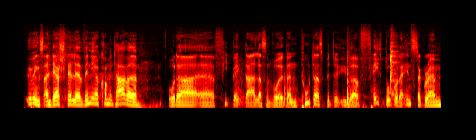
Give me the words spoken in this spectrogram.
Übrigens, an der Stelle, wenn ihr Kommentare oder äh, Feedback da lassen wollt, dann tut das bitte über Facebook oder Instagram.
